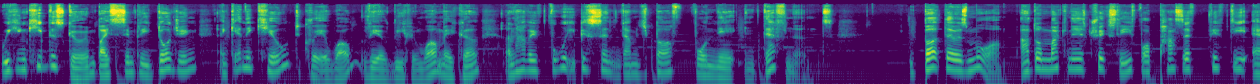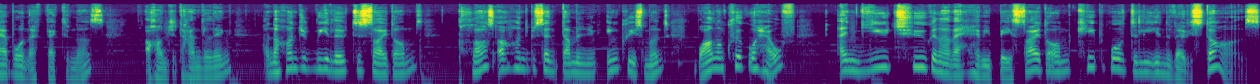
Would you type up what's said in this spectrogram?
We can keep this going by simply dodging and getting a kill to create a well via Reaping Wellmaker and have a 40% damage buff for near indefinite. But there is more, add on Mechaneer's Tricksleeve for passive 50 airborne effectiveness, 100 handling, and 100 reload to sidearms plus 100% damage increasement while on critical health, and you too can have a heavy base sidearm capable of deleting the very stars.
